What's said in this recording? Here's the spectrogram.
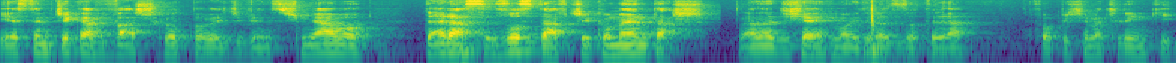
Jestem ciekaw Waszych odpowiedzi, więc śmiało teraz zostawcie komentarz. A na dzisiaj, moi drodzy, to tyle. W opisie macie linki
